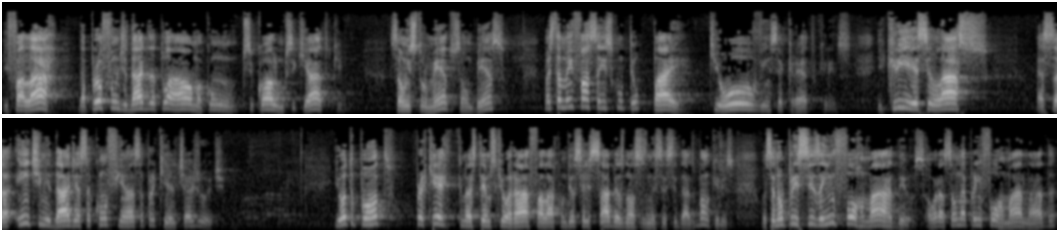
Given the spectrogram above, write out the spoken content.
e falar da profundidade da tua alma com um psicólogo, um psiquiatra, que são instrumentos, são bênçãos, mas também faça isso com o teu pai, que ouve em secreto, queridos. E crie esse laço, essa intimidade, essa confiança para que ele te ajude. E outro ponto, para que nós temos que orar, falar com Deus se Ele sabe as nossas necessidades? Bom, queridos, você não precisa informar Deus. A oração não é para informar nada,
